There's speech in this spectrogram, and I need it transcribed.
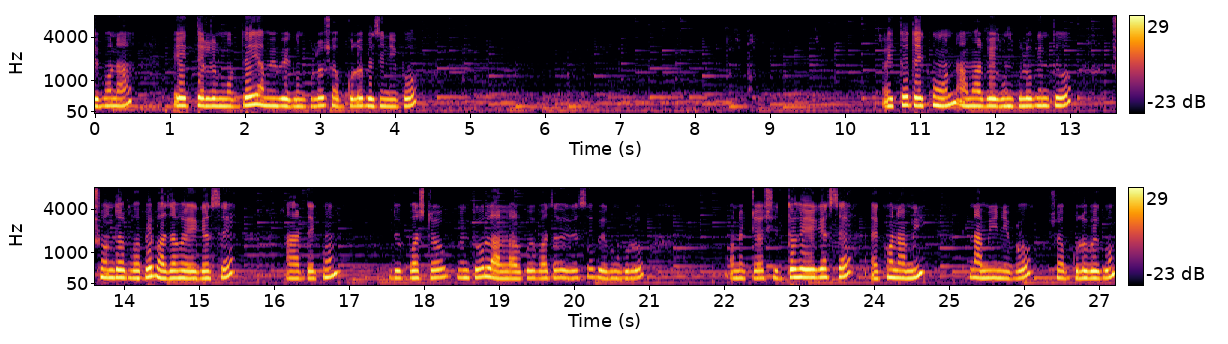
দিব না। এই তেলের মধ্যেই আমি বেগুনগুলো সবগুলো ভেজে নিব। এই তো দেখুন, আমার বেগুনগুলো কিন্তু সুন্দরভাবে ভাজা হয়ে গেছে। আর দেখুন দুই পাশটাও কিন্তু লাল লাল করে ভাজা হয়ে গেছে, বেগুনগুলো অনেকটা সিদ্ধ হয়ে গেছে। এখন আমি নামিয়ে নেব সবগুলো বেগুন।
